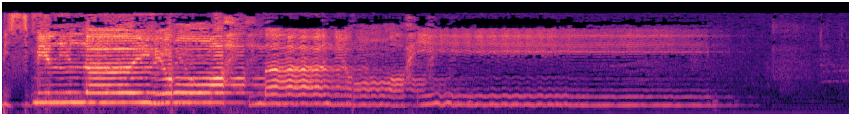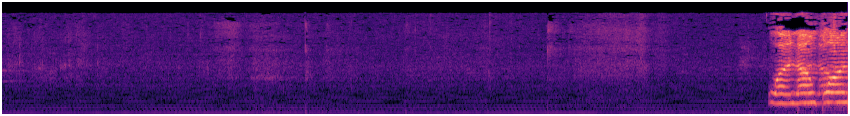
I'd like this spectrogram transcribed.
بسم الله الرحمن الرحيم. ولقد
